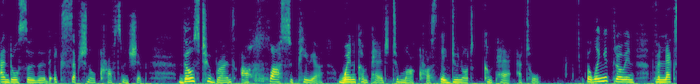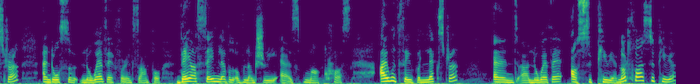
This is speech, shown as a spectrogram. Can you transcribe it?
and also the, the exceptional craftsmanship. Those two brands are far superior when compared to Mark Cross. They do not compare at all. But when you throw in Valextra and also Loewe, for example, they are same level of luxury as Mark Cross. I would say Valextra and uh, Loewe are superior, not far superior,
